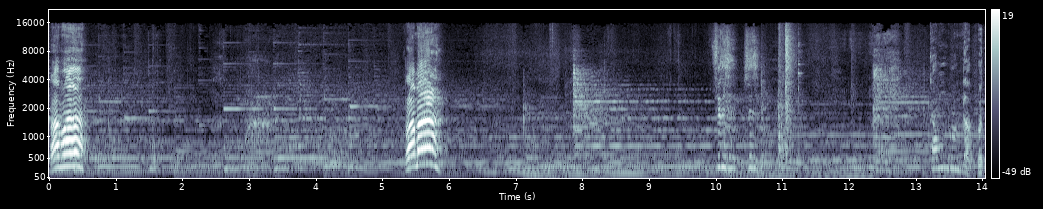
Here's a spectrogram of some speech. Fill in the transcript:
Rama. Rama. Sini, sini, sini. Kamu belum dapat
